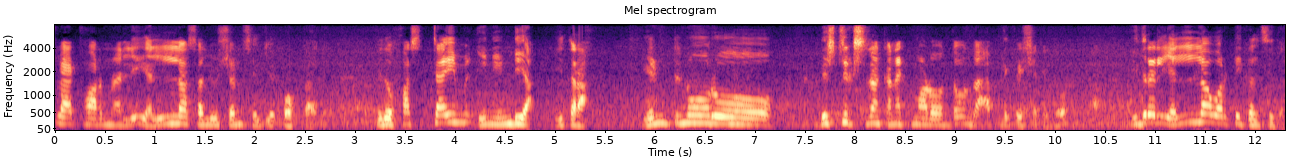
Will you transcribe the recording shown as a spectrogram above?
ಪ್ಲ್ಯಾಟ್ಫಾರ್ಮ್ನಲ್ಲಿ ಎಲ್ಲ ಸೊಲ್ಯೂಷನ್ ಸಿಗ್ಲಿಕ್ಕೆ ಹೋಗ್ತಾ ಇದೆ. ಇದು ಫಸ್ಟ್ ಟೈಮ್ ಇನ್ ಇಂಡಿಯಾ ಈ ಥರ ಎಂಟುನೂರು ಡಿಸ್ಟ್ರಿಕ್ಸ್ನ ಕನೆಕ್ಟ್ ಮಾಡುವಂಥ ಒಂದು ಅಪ್ಲಿಕೇಶನ್ ಇದು. ಇದರಲ್ಲಿ ಎಲ್ಲ ವರ್ಟಿಕಲ್ಸ್ ಇದೆ.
